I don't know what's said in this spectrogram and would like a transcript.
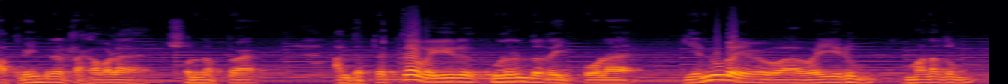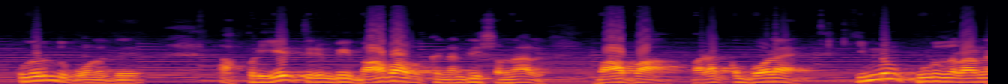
அப்படிங்கிற தகவலை சொன்னப்ப அந்த பெத்த வயிறு குளிர்ந்ததைப் போல என்னுடைய வயிறும் மனதும் குளிர்ந்து போனது. அப்படியே திரும்பி பாபாவுக்கு நன்றி சொன்னால் பாபா வழக்கம் போல இன்னும் கூடுதலான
